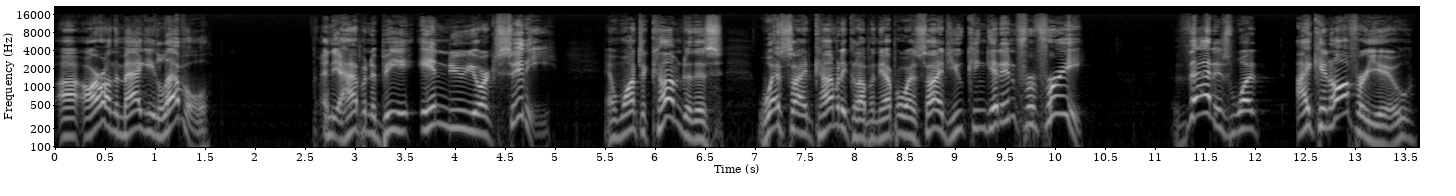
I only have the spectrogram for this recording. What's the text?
uh, are on the Maggie level, and you happen to be in New York City and want to come to this West Side Comedy Club on the Upper West Side, you can get in for free. That is what I can offer you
